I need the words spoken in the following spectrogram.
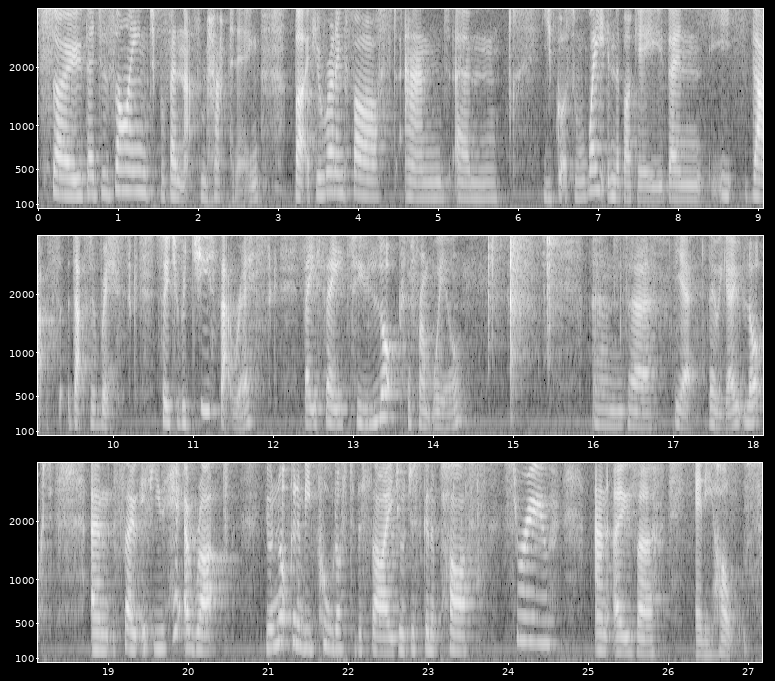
so they're designed to prevent that from happening. But if you're running fast and um, you've got some weight in the buggy, then that's, that's a risk. So to reduce that risk, they say to lock the front wheel, and uh, yeah, there we go, locked. Um, so if you hit a rut, you're not going to be pulled off to the side, you're just going to pass through and over any holes.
